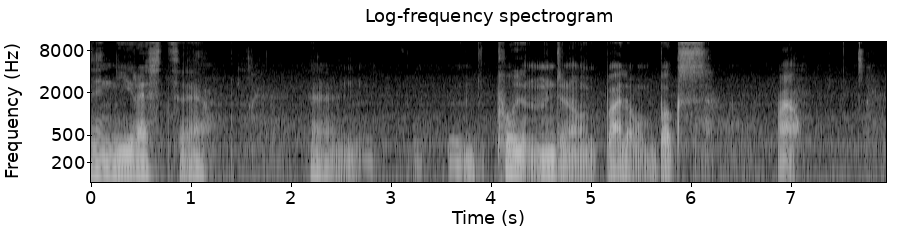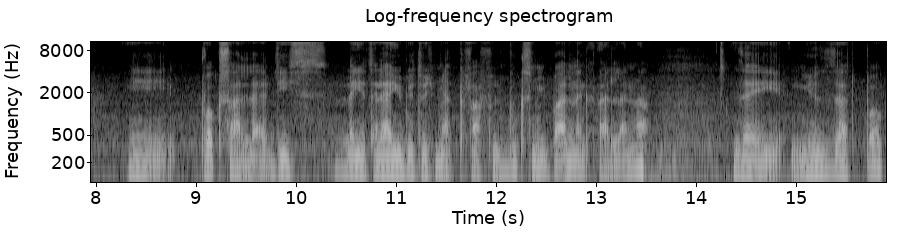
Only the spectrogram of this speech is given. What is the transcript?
the nearest uh, ምንድነው የሚባለው ቦክስ ቦክስ አለ ዲስ ለየተለያዩ ቤቶች የሚያከፋፍል ቦክስ የሚባል ነገር አለ እና they use that box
